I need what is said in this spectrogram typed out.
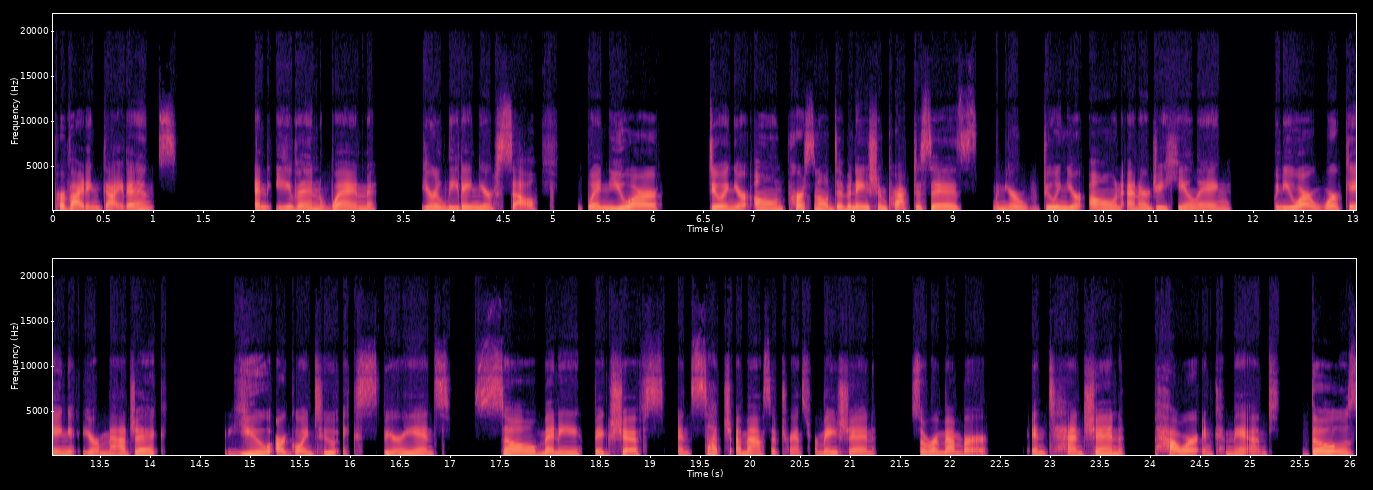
providing guidance, and even when you're leading yourself, when you are doing your own personal divination practices, when you're doing your own energy healing, when you are working your magic, you are going to experience so many big shifts and such a massive transformation. So remember intention, power, and command. Those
